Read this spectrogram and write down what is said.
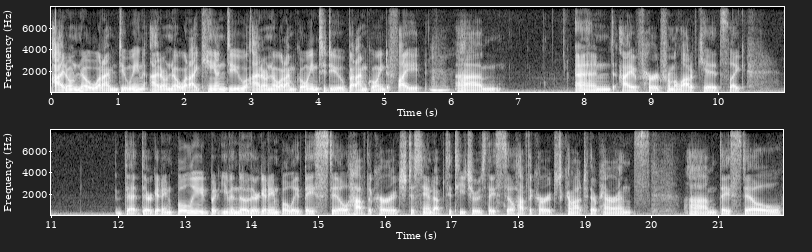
I don't know what I'm doing. I don't know what I can do. I don't know what I'm going to do, but I'm going to fight. Um, and I've heard from a lot of kids like that they're getting bullied, but even though they're getting bullied, they still have the courage to stand up to teachers. They still have the courage to come out to their parents. Um, they still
